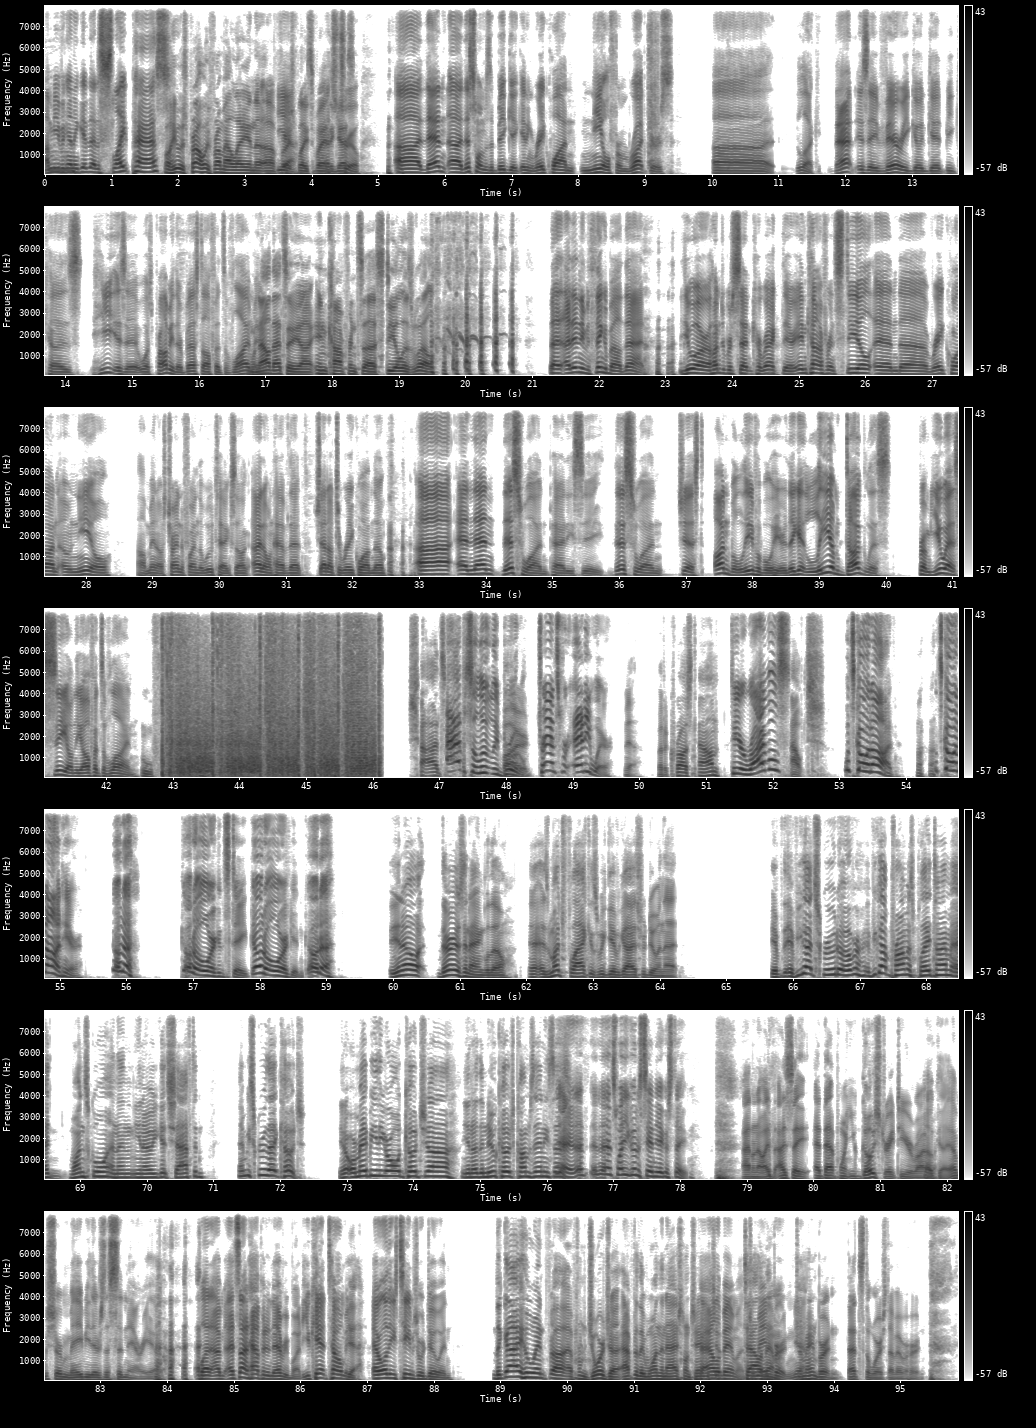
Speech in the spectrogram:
I'm even going to give that a slight pass. Well, he was probably from LA in the uh, first Yeah, place, if I had to guess. That's true. uh, then uh, this one was a big get, getting Raiqwon Neal from Rutgers. Uh, look, that is a very good get because he is a, was probably their best offensive lineman. Well, now that's a uh, in conference uh, steal as well. That I didn't even think about that. you are 100% correct there. In conference steal and uh Raiqwon O'Neal. Oh man, I was trying to find the Wu Tang song. I don't have that. Shout out to Raquan though. uh and then this one, Patty C. This one just unbelievable here. They get Liam Douglas from USC on the offensive line. Oof. Shots. Absolutely brutal. Fired. Transfer anywhere. Yeah. But across town, To your rivals? ouch. What's going on? What's going on here? Go to go to Oregon State. Go to Oregon. Go to You know, there is an angle though. As much flack as we give guys for doing that, if if you got screwed over, if you got promised playtime at one school and then you know you get shafted, maybe screw that coach. You know, or maybe your old coach, uh, you know, the new coach comes in, he says, yeah. That, and that's why you go to San Diego State. I don't know. I, I say at that point you go straight to your rival. Okay, I'm sure maybe there's a scenario, but I'm, it's not happening to everybody. You can't tell me. Yeah. And all these teams were doing The guy who went uh, from Georgia after they won the national to championship Alabama. to Jermaine Alabama, Burton. Yeah. Jermaine Burton. That's the worst I've ever heard.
